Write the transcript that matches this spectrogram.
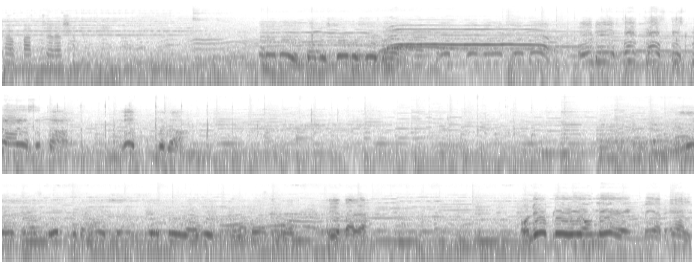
সব বাচ্চারা সামনে Och det är fantastiskt bra resultat. Mycket bra. Vidare. Och nu blir det jonglering med eld.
